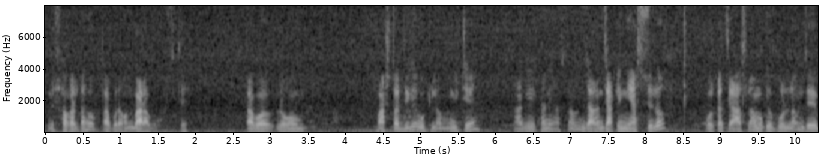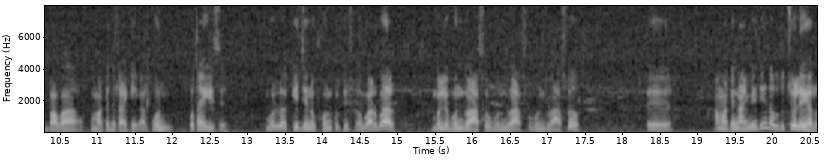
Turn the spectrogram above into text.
মানে সকালটা হোক, তারপর এখন বাড়াবো বুঝতে তারপর ওরকম পাঁচটার দিকে উঠলাম, উঠে আগে এখানে আসলাম যাকে নিয়ে আসছিল, ওর কাছে আসলাম, ওকে বললাম যে, বাবা, তোমাকে তো রাখে কাল কোন, কোথায় গেছে? বলল, কে যেন ফোন করতেছিল বারবার। বলে, বন্ধু, আসো বন্ধু আসো বন্ধু, আসো। তে আমাকে নামিয়ে দিয়ে তারপর তো চলে গেল।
